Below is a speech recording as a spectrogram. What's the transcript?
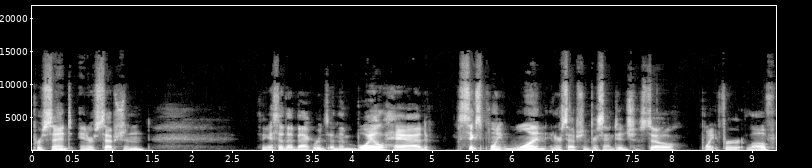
percent interception. I think I said that backwards. And then Boyle had 6.1 interception percentage. So point for Love.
